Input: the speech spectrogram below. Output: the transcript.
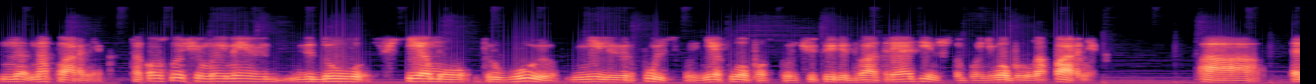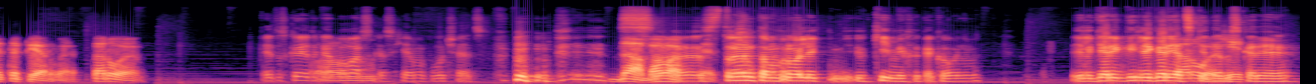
на, напарник. В таком случае мы имеем в виду схему другую, не ливерпульскую, не хлоповскую, 4-2-3-1, чтобы у него был напарник. А, это первое. Второе. Это скорее такая баварская схема получается. Да, баварская. С Трентом в роли Кимиха какого-нибудь. Или Горецкий даже скорее.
